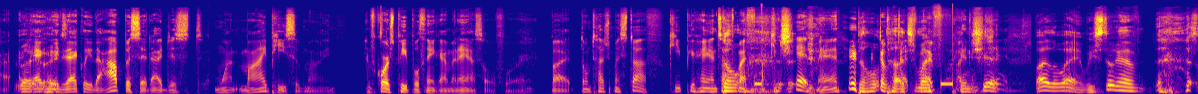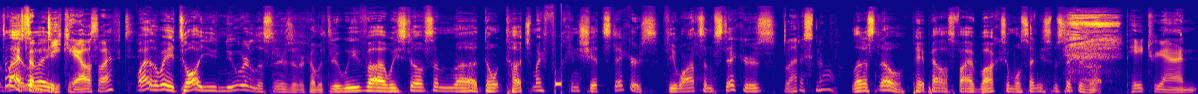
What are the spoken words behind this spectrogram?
I- Right, I- right. Exactly the opposite. I just want my peace of mind. And of course, people think I'm an asshole for it, but don't touch my stuff. Keep your hands off my fucking shit, man. don't, touch, my, fucking shit. By the way, we still have, Still have some way, decals left. By the way, to all you newer listeners that are coming through, we've uh, we still have some uh, "Don't touch my fucking shit" stickers. If you want some stickers, Let us know. let us know. PayPal is five bucks, and we'll send you some stickers out. Patreon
